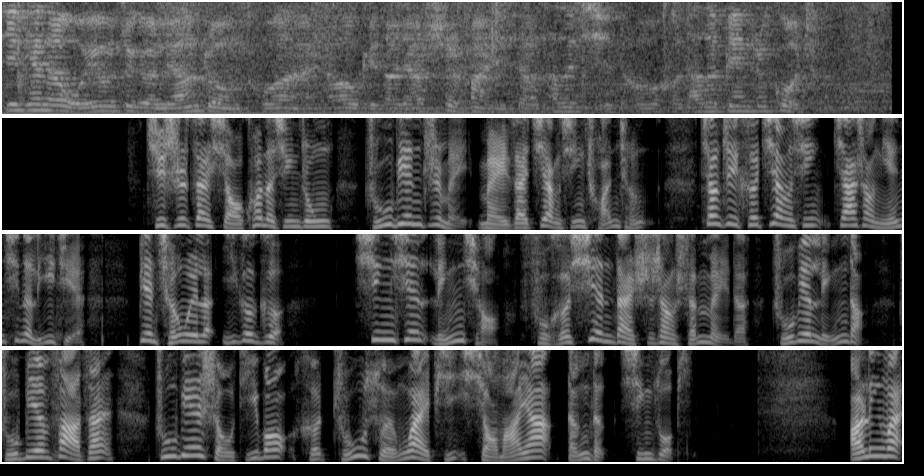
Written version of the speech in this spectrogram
今天呢，我用这个两种图案，然后给大家示范一下它的起头和它的编织过程。其实，在小宽的心中，竹编制美，美在匠心传承。将这颗匠心加上年轻的理解，便成为了一个个新鲜灵巧、符合现代时尚审美的竹编铃铛、竹编发簪、竹编手提包和竹笋外皮小麻鸭等等新作品。而另外，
